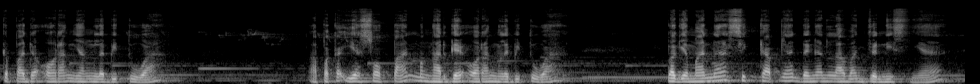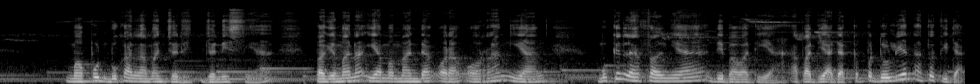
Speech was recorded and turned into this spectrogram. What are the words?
kepada orang yang lebih tua? Apakah ia sopan menghargai orang lebih tua? bagaimana sikapnya dengan lawan jenisnya maupun bukan lawan jenisnya, bagaimana ia memandang orang-orang yang mungkin levelnya di bawah dia, apa dia ada kepedulian atau tidak.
